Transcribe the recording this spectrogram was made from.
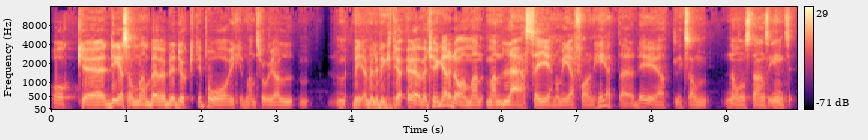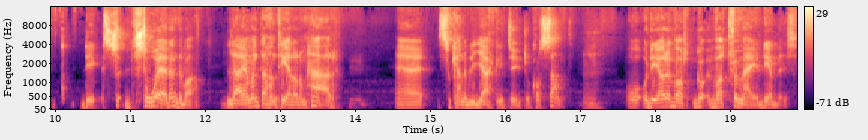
Och eh, det som man behöver bli duktig på, vilket man tror jag eller vilket jag är övertygad idag, man, man lär sig genom erfarenheter, det är att liksom någonstans, in, det, så, så är det inte bara. Lär jag mig inte hantera de här, eh, så kan det bli jäkligt dyrt och kostsamt. Och, och det har det varit, varit för mig delvis.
